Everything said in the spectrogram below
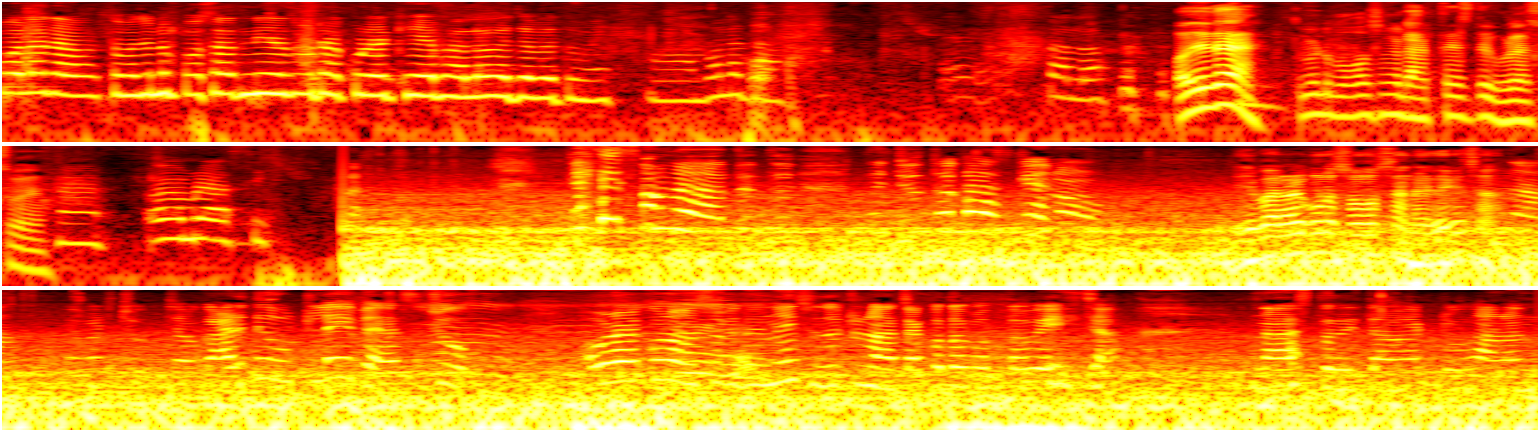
বলে দাও তোমার জন্য প্রসাদ নিয়ে আসব ঠাকুরের খেয়ে ভালো হয়ে যাবে তুমি। হ্যাঁ বলে দাও। চলো। ও দিদা তুমি একটু বাবার সঙ্গে ডাক্তার আসতে ঘুরে আসো। হ্যাঁ আমরা আসি। এই শোনা তুই জুতো খাস কেন? এবার আর কোনো সমস্যা নাই দেখেছ? না এবার চুপ যাও গাড়িতে উঠলেই ব্যাস চুপ। ওর আর কোনো অসুবিধা নেই শুধু একটু নাচা কথা করতে হবে এই নাচতে দিতে হবে একটু আনন্দ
